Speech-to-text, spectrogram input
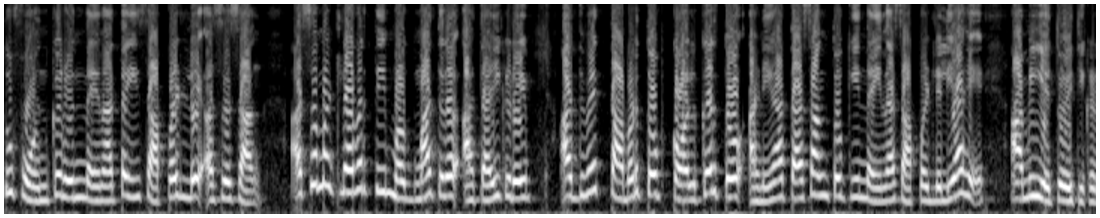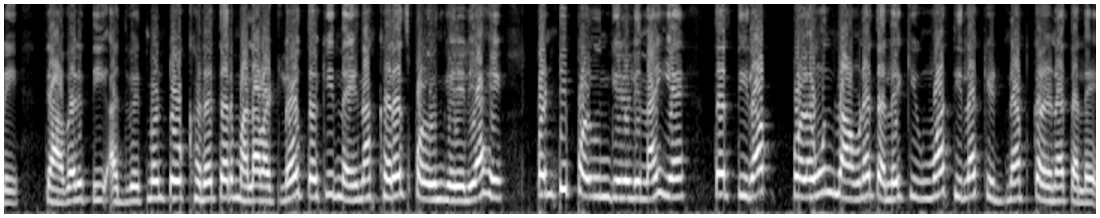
तू फोन करून नैनाताई सापडले असं सांग. असं म्हटल्यावरती मग मात्र आता इकडे अद्वैत ताबडतोब कॉल करतो आणि आता सांगतो की नैना सापडलेली आहे आम्ही येतोय तिकडे. त्यावरती अद्वैत म्हणतो खरं तर मला वाटलं होतं की नैना खरंच पळून गेलेली आहे पण ती पळून गेलेली नाहीये तर तिला पळवून लावण्यात आलंय किंवा तिला किडनॅप करण्यात आलंय.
